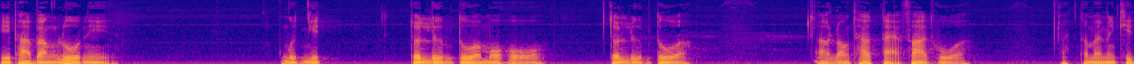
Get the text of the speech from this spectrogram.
มีพระบางรูปนี่หงุดหงิด จนลืมตัวโมโห จนลืมตัว เอารองเท้าแตะฟาดหัวทำไมมันคิด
